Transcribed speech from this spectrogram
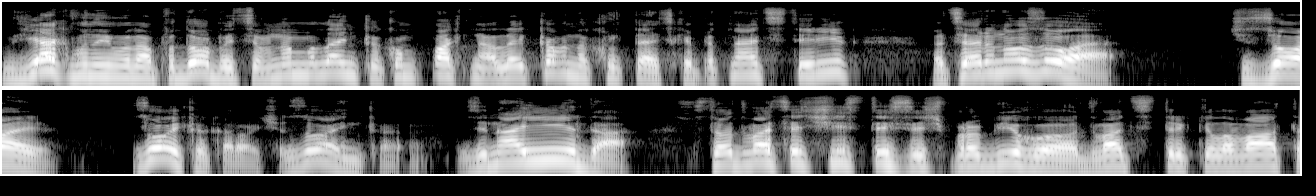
Як мені вона подобається? Вона маленька, компактна, але яка вона крутецька. 15 рік. А це Рено Зоя. Чи Зої? Зойка, коротше, Зоєнька. Зінаїда. 126 тисяч пробігу, 23 кВт,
